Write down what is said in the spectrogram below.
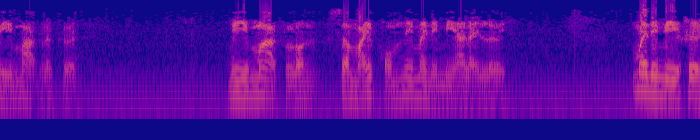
มีมากเหลือเกิน มีมากล้น สมัยผมนี่ไม่ได้มีอะไรเลย ไม่ได้มีเครื่อง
